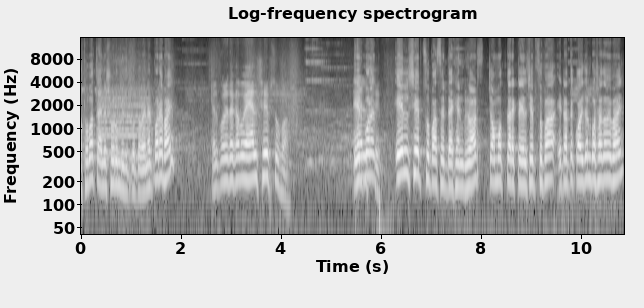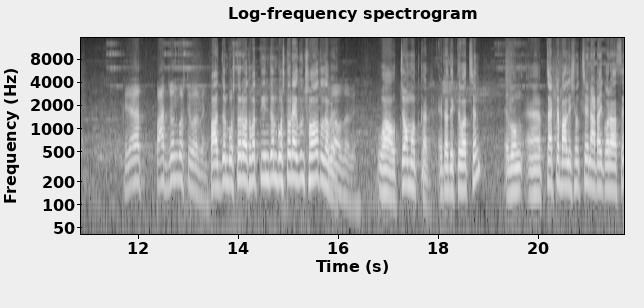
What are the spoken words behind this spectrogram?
অথবা চাইলে শোরুম ভিজিট করতে পারেন। এরপরে ভাই? এরপরে দেখাবো এল শেপ সোফা এরপরে। এল শেপ সোফা সেট দেখেন ভিউয়ার্স চমৎকার একটা এল শেপ সোফা এটাতে কয়জন বসা যাবে ভাই? এটা পাঁচজন বসতে পারবেন। পাঁচজন বসতে পারবে অথবা তিনজন বসতে পারবে একজন সহত যাবে। ওয়াও চমৎকার। এটা দেখতে পাচ্ছেন। এবং চারটা বালিশ হচ্ছে নাটাই করা আছে।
